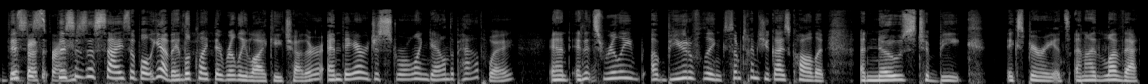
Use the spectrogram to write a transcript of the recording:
This is this is a sizable. Yeah, they look like they really like each other, and they are just strolling down the pathway, and and it's really a beautiful thing. Sometimes you guys call it a nose to beak experience, and I love that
